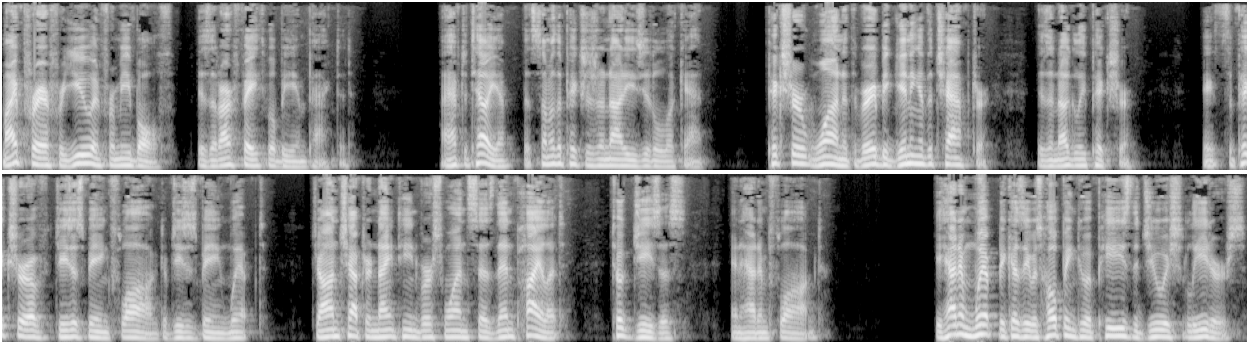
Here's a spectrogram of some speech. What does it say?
my prayer for you and for me both is that our faith will be impacted. I have to tell you that some of the pictures are not easy to look at. Picture one at the very beginning of the chapter is an ugly picture. It's the picture of Jesus being flogged, of Jesus being whipped. John chapter 19, verse 1 says, Then Pilate took Jesus and had him flogged. He had him whipped because he was hoping to appease the Jewish leaders.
